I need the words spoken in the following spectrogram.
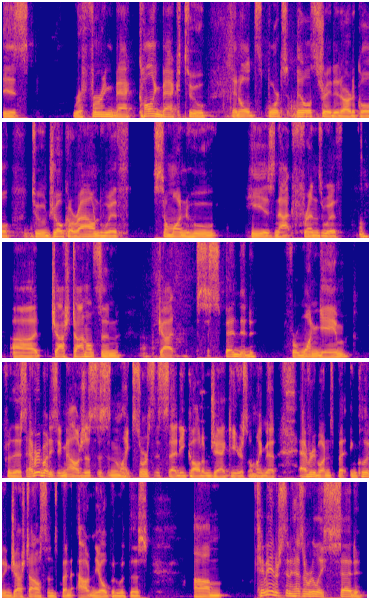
is referring back, calling back to an old Sports Illustrated article to joke around with someone who he is not friends with. Uh, Josh Donaldson got suspended for one game for this. Everybody's acknowledged this. This isn't like sources said he called him Jackie or something like that. Everyone's been, including Josh Donaldson's been out in the open with this. Um, Tim Anderson hasn't really said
